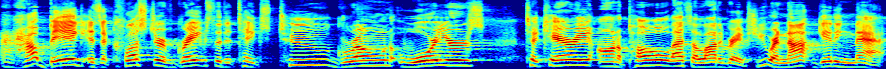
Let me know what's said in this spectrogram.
How big is a cluster of grapes that it takes two grown warriors to carry on a pole, that's a lot of grapes. You are not getting that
